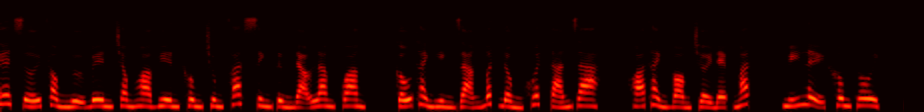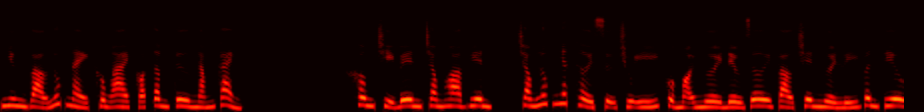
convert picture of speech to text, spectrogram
Kết giới phòng ngự bên trong hoa viên không trung phát sinh từng đạo lam quang, cấu thành hình dạng bất đồng khuếch tán ra, hóa thành vòm trời đẹp mắt, mỹ lệ không thôi, nhưng vào lúc này không ai có tâm tư ngắm cảnh. Không chỉ bên trong hoa viên, trong lúc nhất thời sự chú ý của mọi người đều rơi vào trên người Lý Vân Tiêu,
